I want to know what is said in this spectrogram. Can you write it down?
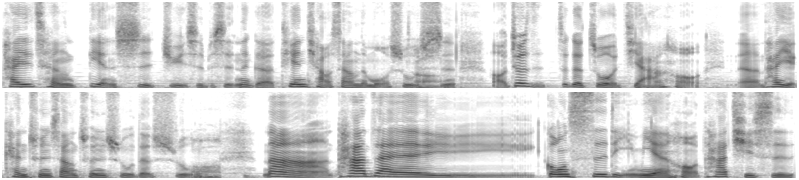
拍成电视剧，是不是那个天桥上的魔术师？哦，就是这个作家哈，呃，他也看村上春树的书。那他在公司里面哈，他其实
